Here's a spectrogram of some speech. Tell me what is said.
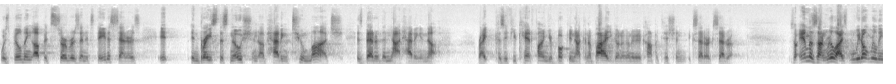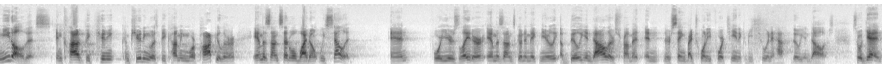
was building up its servers and its data centers, it embraced this notion of having too much is better than not having enough, right? Because if you can't find your book, you're not going to buy it, you're going to go to competition, et cetera, et cetera. So Amazon realized, well, we don't really need all this. And cloud computing was becoming more popular. Amazon said, well, why don't we sell it? And four years later, Amazon's going to make nearly a billion dollars from it. And they're saying by 2014, it could be $2.5 billion. So again,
